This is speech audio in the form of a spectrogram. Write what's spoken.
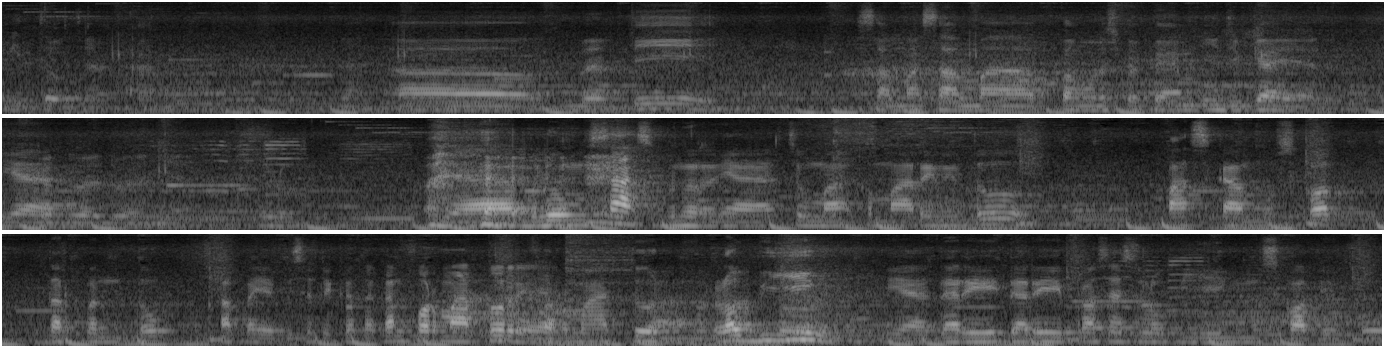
Itu. Nah, eh, berarti sama-sama pengurus PPMI juga ya? Iya. Kedua-duanya. Ya belum sah sebenarnya. Cuma kemarin itu pasca Muskot terbentuk apa ya bisa dikatakan formatur ya. Formatur, Nah, lobbying. Ya dari dari proses lobbying Muskot itu.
